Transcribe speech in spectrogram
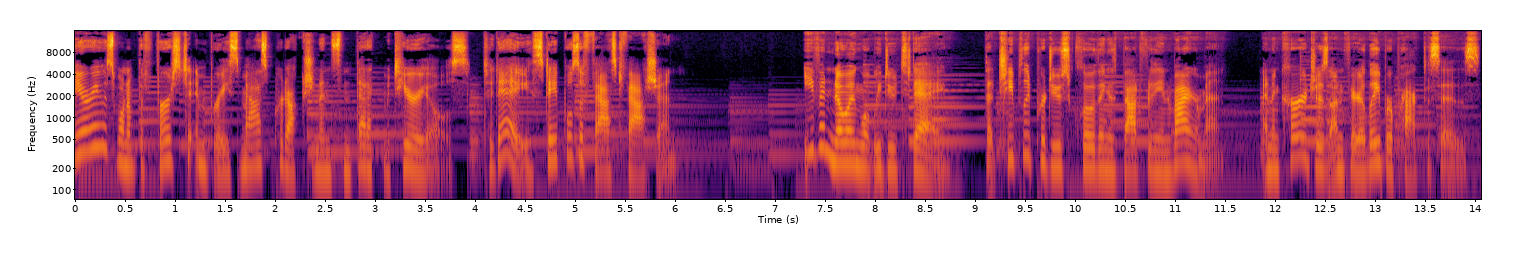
Mary was one of the first to embrace mass production in synthetic materials, today, staples of fast fashion. Even knowing what we do today, that cheaply produced clothing is bad for the environment and encourages unfair labor practices,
